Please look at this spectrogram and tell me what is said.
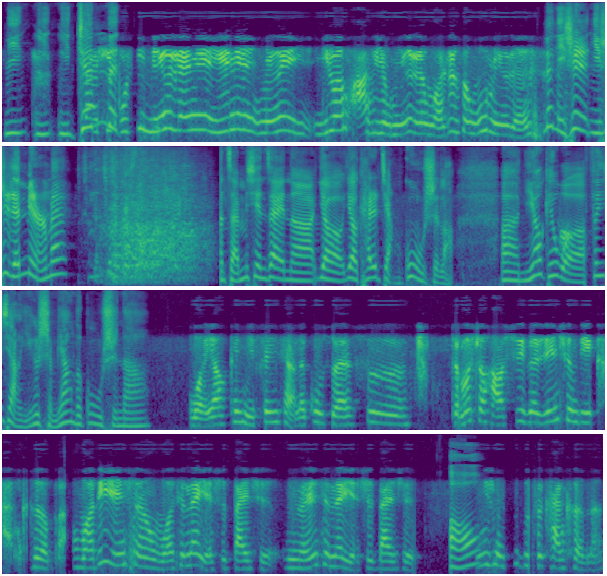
你你你真的？是不是名人呢？人家名人于文华是有名人，我这是无名人。那你是你是人名没？咱们现在呢，要要开始讲故事了，啊、你要给我分享一个什么样的故事呢？我要跟你分享的故事是，怎么说好，是一个人生的坎坷吧。我的人生，我现在也是单身，女人现在也是单身，哦你说是不是坎坷呢？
